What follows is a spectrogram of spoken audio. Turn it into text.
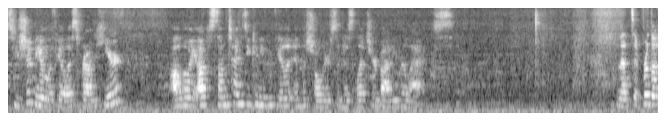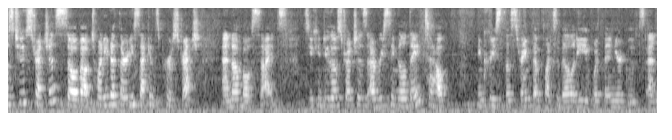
So you should be able to feel this from here all the way up. Sometimes you can even feel it in the shoulders, so just let your body relax. And that's it for those two stretches, so about 20 to 30 seconds per stretch and on both sides. So you can do those stretches every single day to help increase the strength and flexibility within your glutes and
